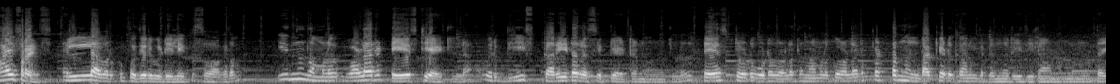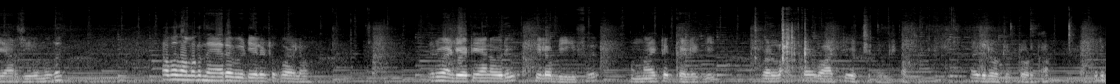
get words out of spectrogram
ഹായ് ഫ്രണ്ട്സ് എല്ലാവർക്കും പുതിയൊരു വീഡിയോയിലേക്ക് സ്വാഗതം. ഇന്ന് നമ്മൾ വളരെ ടേസ്റ്റി ആയിട്ടുള്ള ഒരു ബീഫ് കറിയുടെ റെസിപ്പി ആയിട്ടാണ് വന്നിട്ടുള്ളത്. ടേസ്റ്റോട് കൂടെ വളരെ നമ്മൾക്ക് വളരെ പെട്ടെന്ന് ഉണ്ടാക്കിയെടുക്കാനും പറ്റുന്ന രീതിയിലാണ് നമ്മൾ തയ്യാർ ചെയ്യുന്നത്. അപ്പോൾ നമുക്ക് നേരെ വീഡിയോയിലിട്ട് പോയാലോ? ഇതിന് വേണ്ടിയിട്ട് ഞാൻ ഒരു കിലോ ബീഫ് നന്നായിട്ട് കഴുകി വെള്ളമൊക്കെ വാട്ടി വെച്ചിട്ടുണ്ട് കേട്ടോ. ഇതിലോട്ട് ഇട്ട് കൊടുക്കാം. ഒരു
